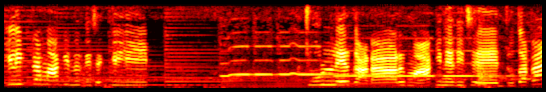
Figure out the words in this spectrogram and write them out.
ক্লিপটা মা কিনে দিচ্ছে ক্লিপ। চুলের গাডার মা কিনে দিচ্ছে জুতাটা।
